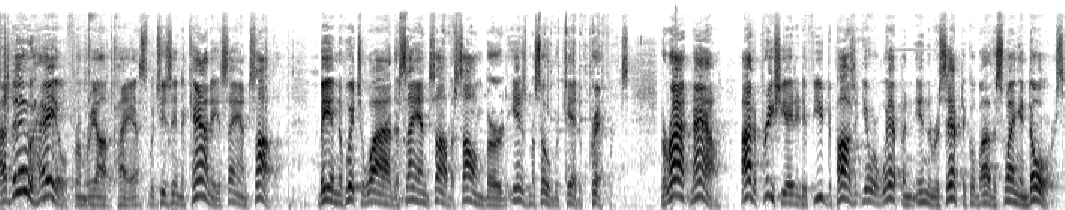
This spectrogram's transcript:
I do hail from Riata Pass, which is in the county of San Saba, being the which why the San Saba songbird is my sobriquet of preference. But right now, I'd appreciate it if you'd deposit your weapon in the receptacle by the swinging doors,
